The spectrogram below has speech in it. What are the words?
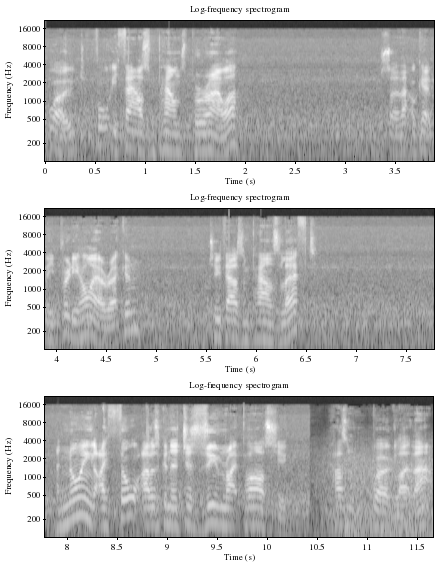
quote, 40,000 pounds per hour. So that'll get me pretty high, I reckon. 2,000 pounds left. Annoying, I thought I was going to just zoom right past you. Hasn't worked like that.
